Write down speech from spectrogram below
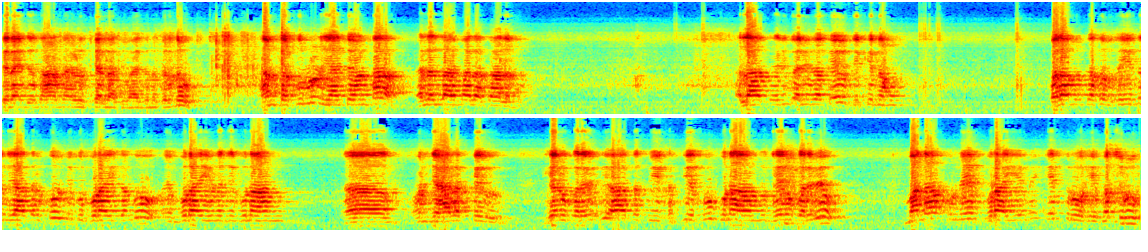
تيرائيندو توهان سان اهڙو ٿيل آهي واعدو نه ڪندو هم ته ڪلون يا چون ٿا الله مالا تالم الله اهڙيون ڳالهيون ٿا ڪيو جيڪي نه هون برابر قسم صحيح ياد رکو جيڪو برائي ڪندو ۽ برائي هن جي گناهن هن جي حالت کي گهيرو ڪري ويندي عادت به کتي اچو گناهه گهيرو ڪري ويو. معنيٰ ان برائيءَ ۾ ايترو هي مصروف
